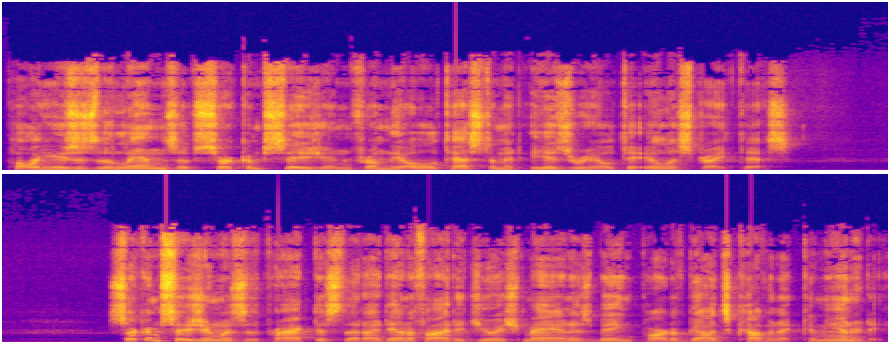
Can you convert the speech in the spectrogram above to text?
Paul uses the lens of circumcision from the Old Testament Israel to illustrate this. Circumcision was the practice that identified a Jewish man as being part of God's covenant community.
